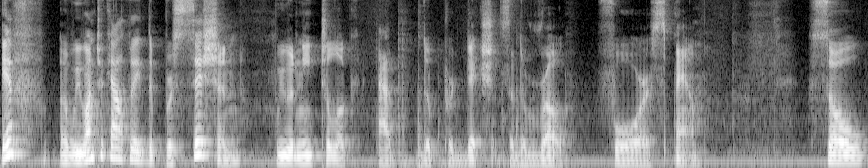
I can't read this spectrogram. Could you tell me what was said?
if uh, we want to calculate the precision, we would need to look at the predictions, at the row for spam. So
